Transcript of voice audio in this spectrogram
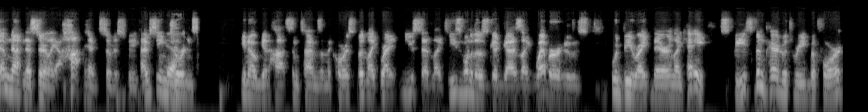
I'm not necessarily a hothead, so to speak. I've seen Yeah. Jordan, you know, get hot sometimes on the course, but like, right, you said, like, he's one of those good guys like Weber who's would be right there and like, hey, Spieth's been paired with Reed before.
